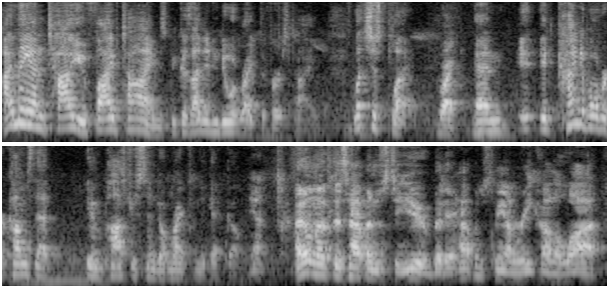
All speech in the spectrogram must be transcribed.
i may untie you five times because i didn't do it right the first time let's just play Right. and mm-hmm. it, it kind of overcomes that imposter syndrome right from the get-go Yeah. I don't know if this happens to you, but it happens to me on Recon a lot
